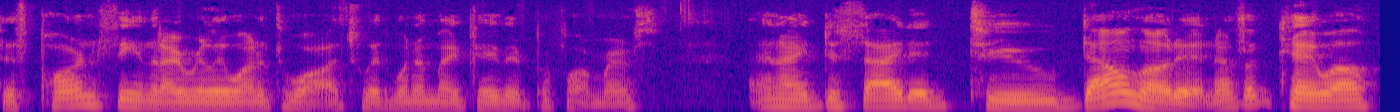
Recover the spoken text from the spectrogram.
this porn scene that I really wanted to watch with one of my favorite performers. And I decided to download it and I was like, okay, well,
